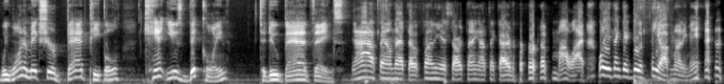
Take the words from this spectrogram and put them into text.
"We want to make sure bad people can't use Bitcoin to do bad things. I found that the funniest art thing I think I ever heard of in my life. What do you think they do with fiat money, man?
